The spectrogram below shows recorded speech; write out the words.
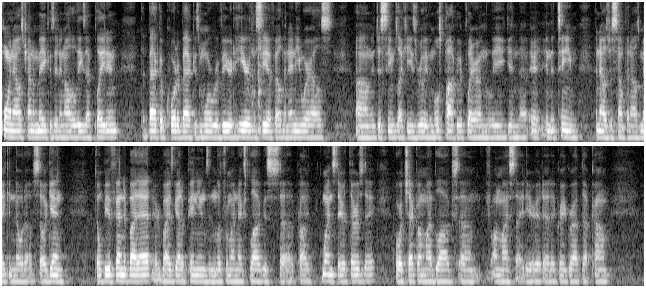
point I was trying to make is that in all the leagues I've played in, the backup quarterback is more revered here in the CFL than anywhere else. Um, it just seems like he's really the most popular player in the league and uh, in the team, and that was just something I was making note of. So again, don't be offended by that. Everybody's got opinions, and look for my next blog this uh, probably Wednesday or Thursday, or check on my blogs um, on my site here at, at greatgrab.com.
